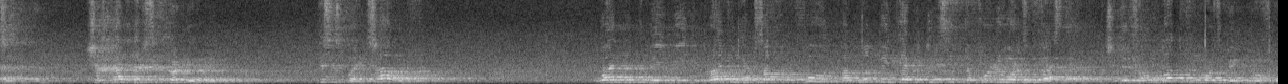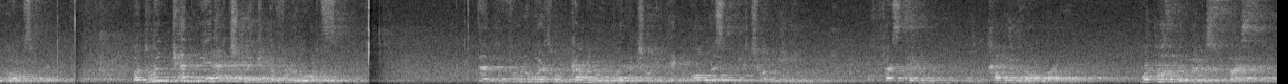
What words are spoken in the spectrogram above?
Sheikh Khalid said earlier, this is by itself. One may be depriving himself from food, but not being able to receive the full rewards of fasting, which there is a lot of rewards being promised for it. But when can we actually get the full rewards? that the full rewards will come when we actually take all the spiritual meaning of fasting will come in our life. What was the purpose of fasting?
